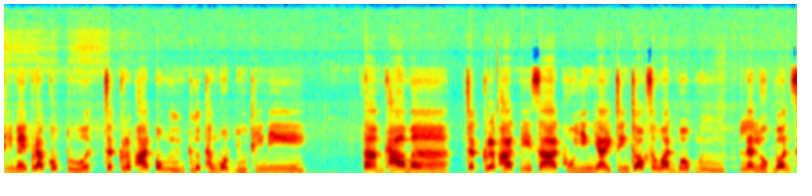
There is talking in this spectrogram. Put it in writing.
ที่ไม่ปรากฏตัว จักรพรรดิองค์อื่นเกือบทั้งหมดอยู่ที่นี่ ตามข้ามา จักรพรรดิปีศาจผู้ยิ่งใหญ่จิ้งจอกสวรรค์โบกมือ และลูกบอลแส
